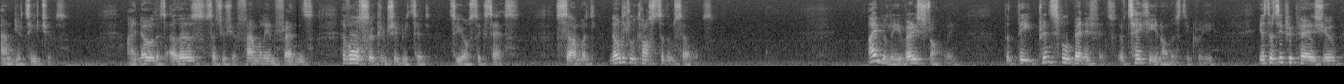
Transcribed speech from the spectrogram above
and your teachers. I know that others, such as your family and friends, have also contributed to your success, some at no little cost to themselves. I believe very strongly that the principal benefit of taking an honours degree is that it prepares you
